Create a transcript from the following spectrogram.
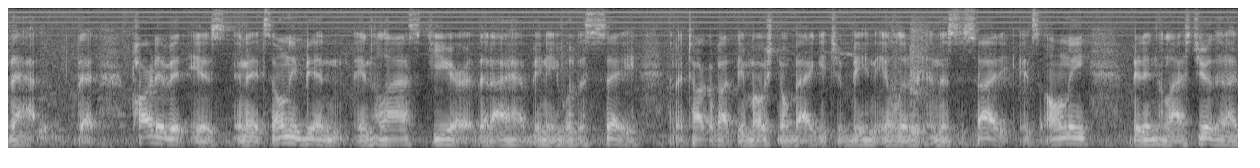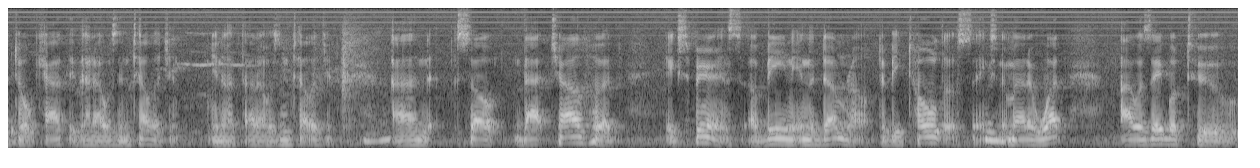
that that part of it is, and it's only been in the last year that I have been able to say, and I talk about the emotional baggage of being illiterate in this society. It's only been in the last year that I told Kathy that I was intelligent. You know, I thought I was intelligent, mm-hmm. and so that childhood experience of being in the dumb row, to be told those things, no matter what I was able to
